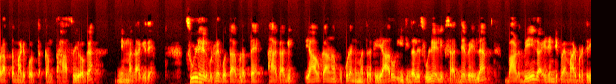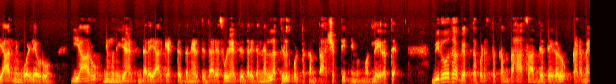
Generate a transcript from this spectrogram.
ಪ್ರಾಪ್ತ ಮಾಡಿಕೊಳ್ತಕ್ಕಂತಹ ಸುಯೋಗ ನಿಮ್ಮದಾಗಿದೆ. ಸುಳ್ಳು ಹೇಳಿಬಿಟ್ರೆ ಗೊತ್ತಾಗ್ಬಿಡುತ್ತೆ. ಹಾಗಾಗಿ ಯಾವ ಕಾರಣಕ್ಕೂ ಕೂಡ ನಿಮ್ಮ ಹತ್ರಕ್ಕೆ ಯಾರೂ ಈ ತಿಂಗಳಲ್ಲಿ ಸುಳ್ಳು ಹೇಳಲಿಕ್ಕೆ ಸಾಧ್ಯವೇ ಇಲ್ಲ. ಬಹಳ ಬೇಗ ಐಡೆಂಟಿಫೈ ಮಾಡಿಬಿಡ್ತೀರಿ. ಯಾರು ನಿಮ್ಗೆ ಒಳ್ಳೆಯವರು? ಯಾರು ನಿಮ್ಮ ನಿಜ ಹೇಳ್ತಿದ್ದಾರೆ? ಯಾರು ಕೆಟ್ಟದ್ದನ್ನು ಹೇಳ್ತಿದ್ದಾರೆ? ಸುಳ್ಳು ಹೇಳ್ತಿದ್ದಾರೆ? ಇದನ್ನೆಲ್ಲ ತಿಳಿದುಕೊಳ್ತಕ್ಕಂತಹ ಶಕ್ತಿ ನಿಮಗೆ ಮೊದಲೇ ಇರುತ್ತೆ. ವಿರೋಧ ವ್ಯಕ್ತಪಡಿಸ್ತಕ್ಕಂತಹ ಸಾಧ್ಯತೆಗಳು ಕಡಿಮೆ.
